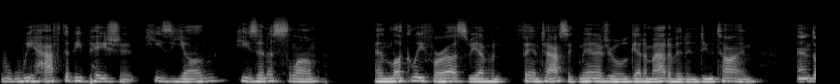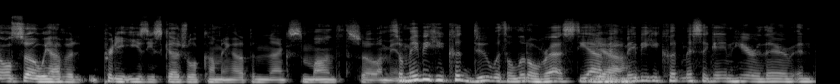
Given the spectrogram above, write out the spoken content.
We have to be patient. He's young, he's in a slump, and luckily for us, we have a fantastic manager who will get him out of it in due time. And also, we have a pretty easy schedule coming up in the next month. So I mean, So maybe he could do with a little rest. Yeah, Yeah. maybe he could miss a game here or there. And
